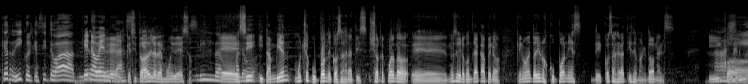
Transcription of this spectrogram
Qué rico el quesito Adler. Qué noventas. El quesito qué Adler es noventas. muy de eso. Linda. Eh, sí, y también mucho cupón de cosas gratis. Yo recuerdo, eh, no sé si lo conté acá, pero que en un momento hay unos cupones de cosas gratis de McDonald's. Y Ah, con, verdad.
